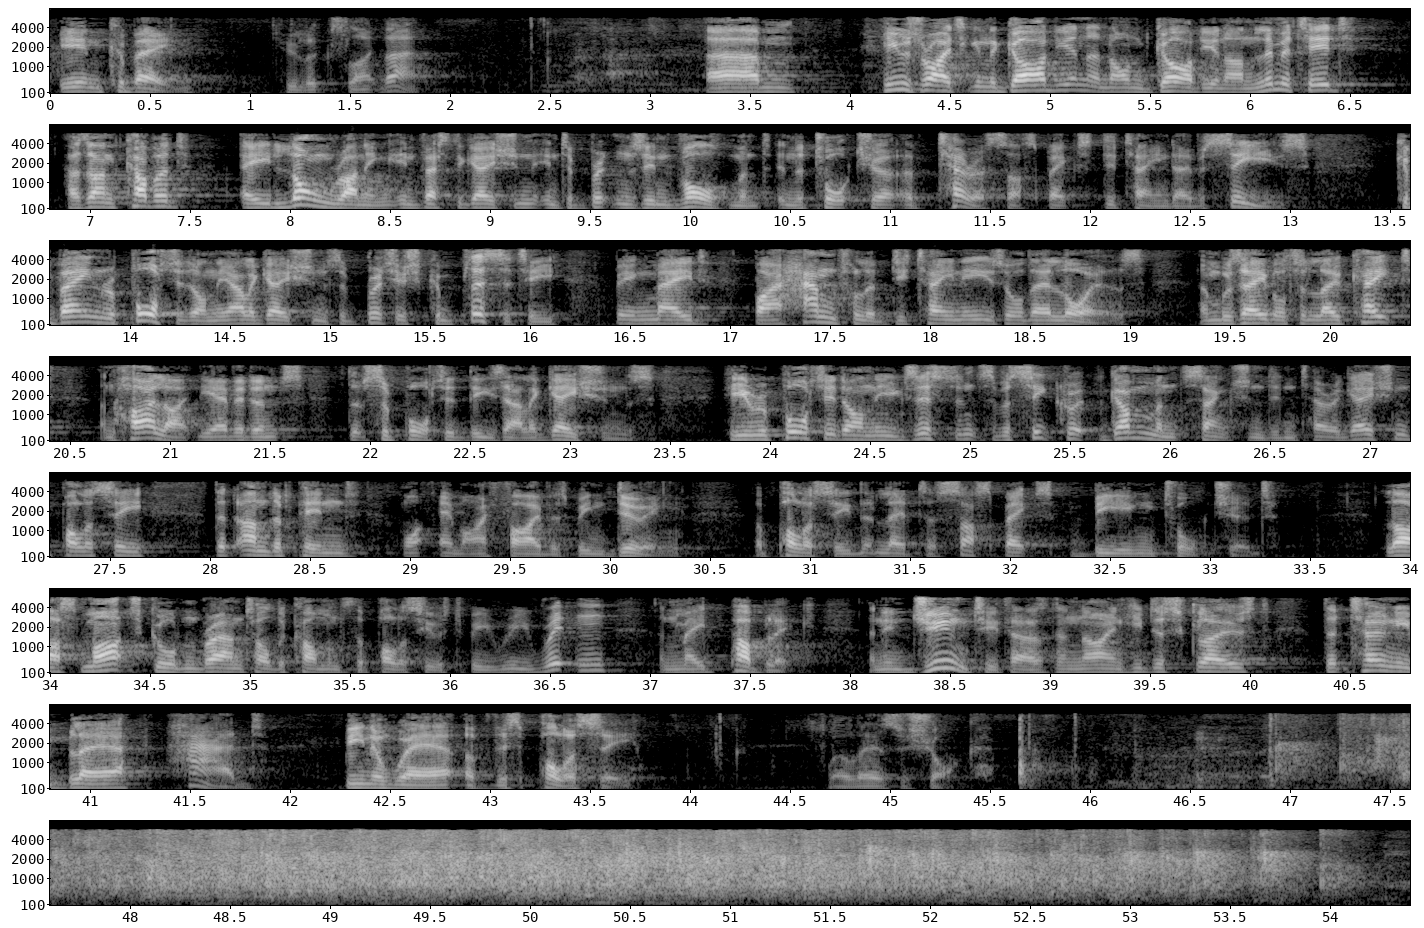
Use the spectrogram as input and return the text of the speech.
Ian Cobain, who looks like that. Um, he was writing in The Guardian and on Guardian Unlimited, has uncovered a long running investigation into Britain's involvement in the torture of terror suspects detained overseas. Cobain reported on the allegations of British complicity being made by a handful of detainees or their lawyers and was able to locate and highlight the evidence that supported these allegations. He reported on the existence of a secret government-sanctioned interrogation policy that underpinned what MI5 has been doing, a policy that led to suspects being tortured. Last March, Gordon Brown told the Commons the policy was to be rewritten and made public. And in June 2009, he disclosed that Tony Blair had been aware of this policy? Well, there's a shock.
